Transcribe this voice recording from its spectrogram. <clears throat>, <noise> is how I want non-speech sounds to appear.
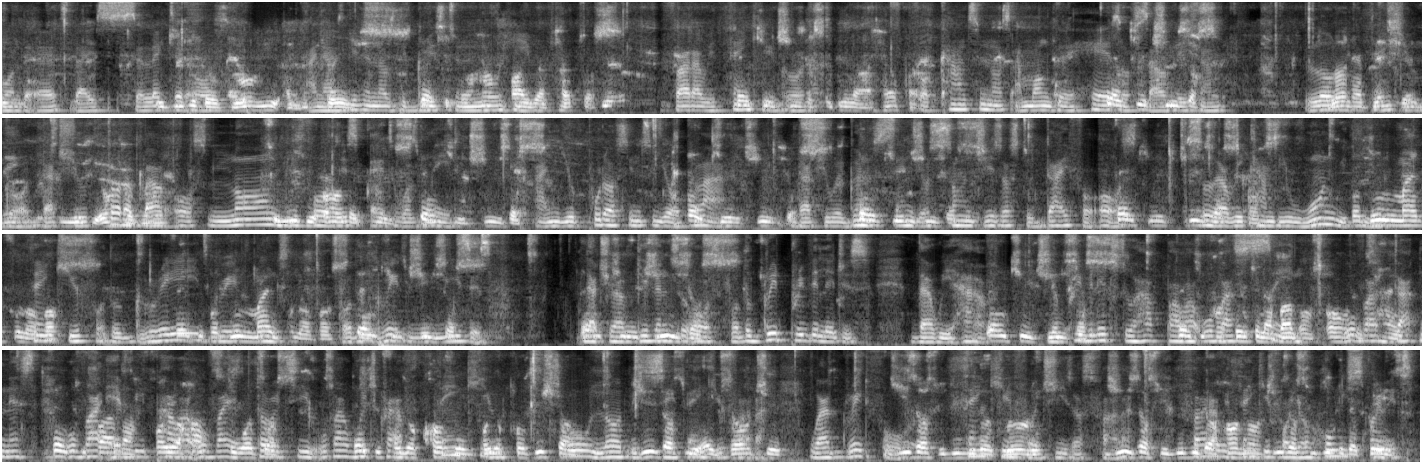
on the earth that is selected us and has given us the grace to know you Him. have helped us. Father, we Thank thank you, God, for being our helper. for counting us among the heirs of salvation. Lord, Lord, I bless thank your you, name. God, that you you thought about glory. us long you be before this earth was made, you, Jesus. and you put us into your plan you, that you were going to Thank you, send your Son Jesus. Jesus to die for us Thank you, so that Jesus we can be one for with being you. mindful of Thank you us. for the great, for great mindful of us. for the Thank you, great Jesus. releases that you have you, given to us, for the great privileges that we have. Thank you, Jesus. The privilege to have power over sin, the over darkness, Thank you, over Father, every power, over towards us. authority, over Thank you for witchcraft. your covering, Thank for your you. provision. Oh Lord, we say Jesus, we thank you, Father. exalt you. We are grateful. Jesus, we give you the Thank you for glory. Jesus, Father. Jesus, we give you the Father, honor. thank you for Jesus, your we give Holy you the Spirit.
